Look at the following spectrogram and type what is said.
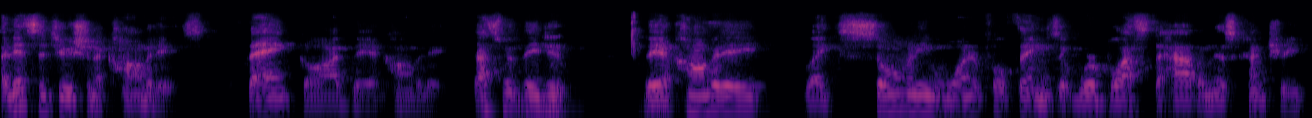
an institution accommodates. Thank God they accommodate. That's what they do. Mm-hmm. They accommodate like so many wonderful things that we're blessed to have in this country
